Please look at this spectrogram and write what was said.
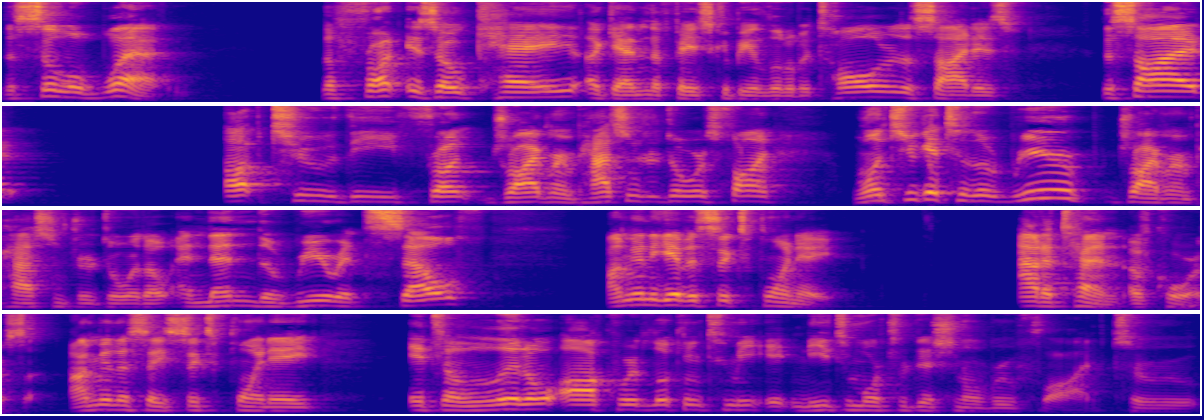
the silhouette, the front is okay. Again, the face could be a little bit taller. The side is the side up to the front driver and passenger door is fine. Once you get to the rear driver and passenger door, though, and then the rear itself, I'm going to give it 6.8 out of 10, of course. I'm going to say 6.8 it's a little awkward looking to me. It needs a more traditional roof line to.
